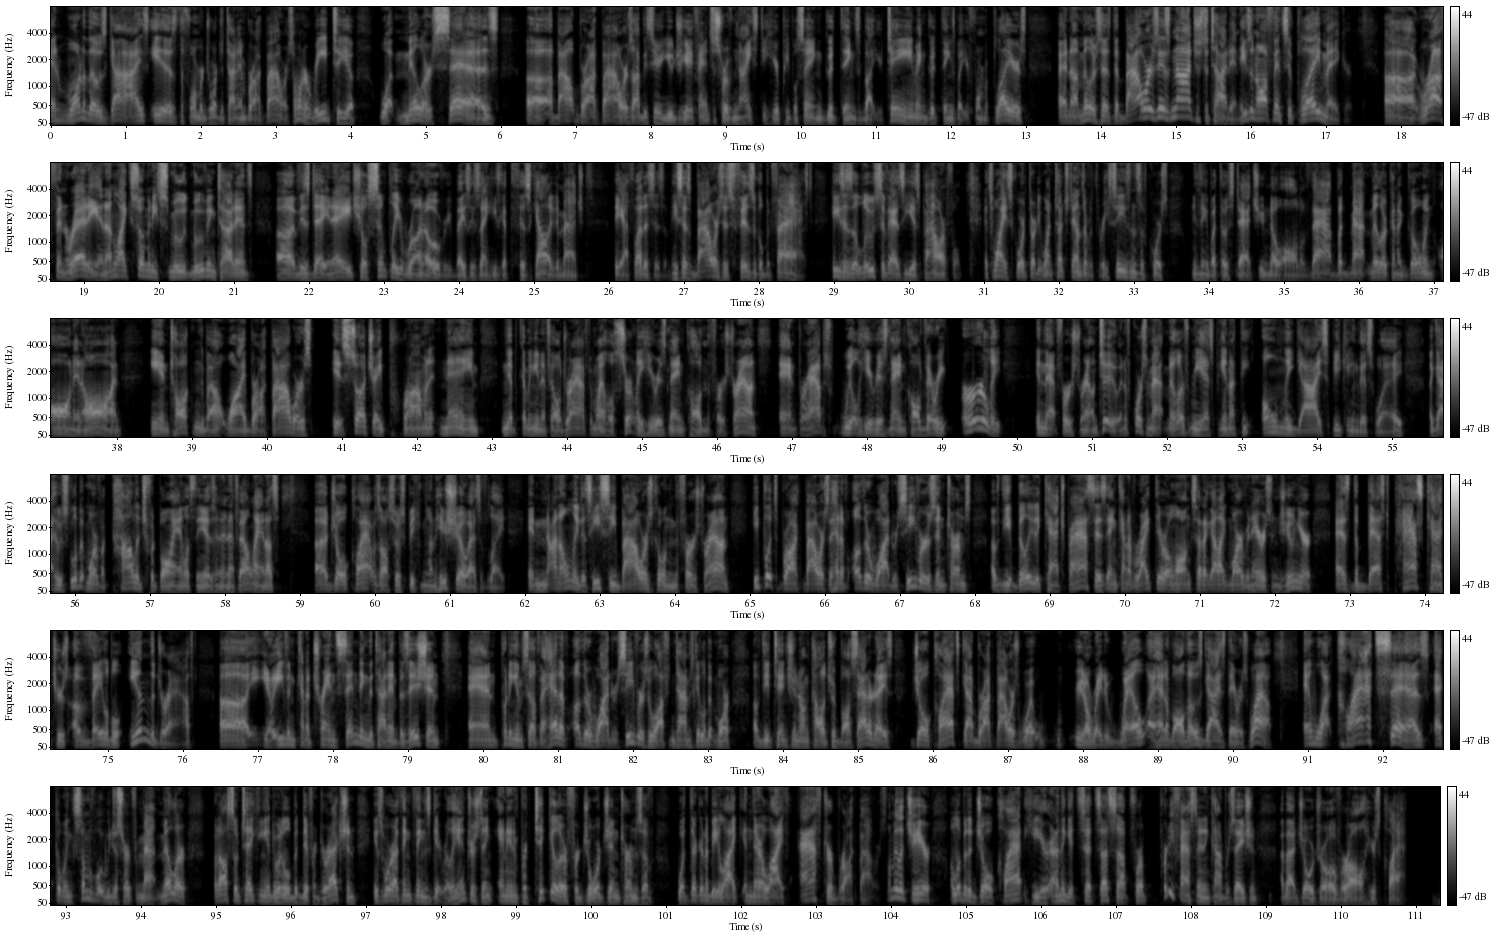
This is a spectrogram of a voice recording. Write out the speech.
And one of those guys is the former Georgia tight end Brock Bowers. So I want to read to you what Miller says uh, about Brock Bowers. Obviously, you're a UGA fan. It's just sort of nice to hear people saying good things about your team and good things about your former players. And uh, Miller says that Bowers is not just a tight end, he's an offensive playmaker. Uh, rough and ready, and unlike so many smooth moving tight ends uh, of his day and age, he'll simply run over you. Basically, saying he's got the physicality to match the athleticism. He says Bowers is physical but fast. He's as elusive as he is powerful. It's why he scored 31 touchdowns over three seasons. Of course, when you think about those stats, you know all of that. But Matt Miller kind of going on and on in talking about why Brock Bowers is such a prominent name in the upcoming NFL draft, and why he'll certainly hear his name called in the first round, and perhaps we'll hear his name called very early in that first round, too. And of course, Matt Miller from ESPN, not the only guy speaking this way, a guy who's a little bit more of a college football analyst than he is an NFL analyst. Uh, Joel Klatt was also speaking on his show as of late. And not only does he see Bowers going in the first round, he puts Brock Bowers ahead of other wide receivers in terms of the ability to catch passes and kind of right there alongside a guy like Marvin Harrison Jr. as the best pass catchers available in the draft uh, you know, even kind of transcending the tight end position and putting himself ahead of other wide receivers who oftentimes get a little bit more of the attention on college football Saturdays. Joel Klatt's got Brock Bowers, you know, rated well ahead of all those guys there as well. And what Klatt says, echoing some of what we just heard from Matt Miller, but also taking it into a little bit different direction, is where I think things get really interesting. And in particular for Georgia in terms of what they're going to be like in their life after Brock Bowers. Let me let you hear a little bit of Joel Klatt here. And I think it sets us up for a pretty fascinating conversation about Georgia overall. Here's Klatt.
